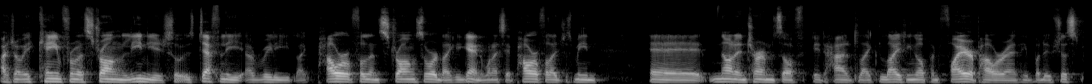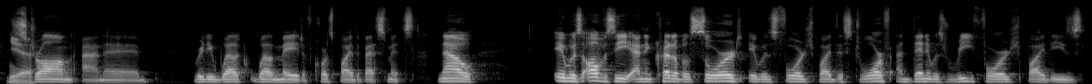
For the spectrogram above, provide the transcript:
I don't know, it came from a strong lineage. So, it was definitely a really like powerful and strong sword. Like, again, when I say powerful, I just mean uh, not in terms of it had like lighting up and firepower or anything, but it was just Yeah. strong and uh, really well well made, of course, by the best smiths. Now, it was obviously an incredible sword. It was forged by this dwarf, and then it was reforged by these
